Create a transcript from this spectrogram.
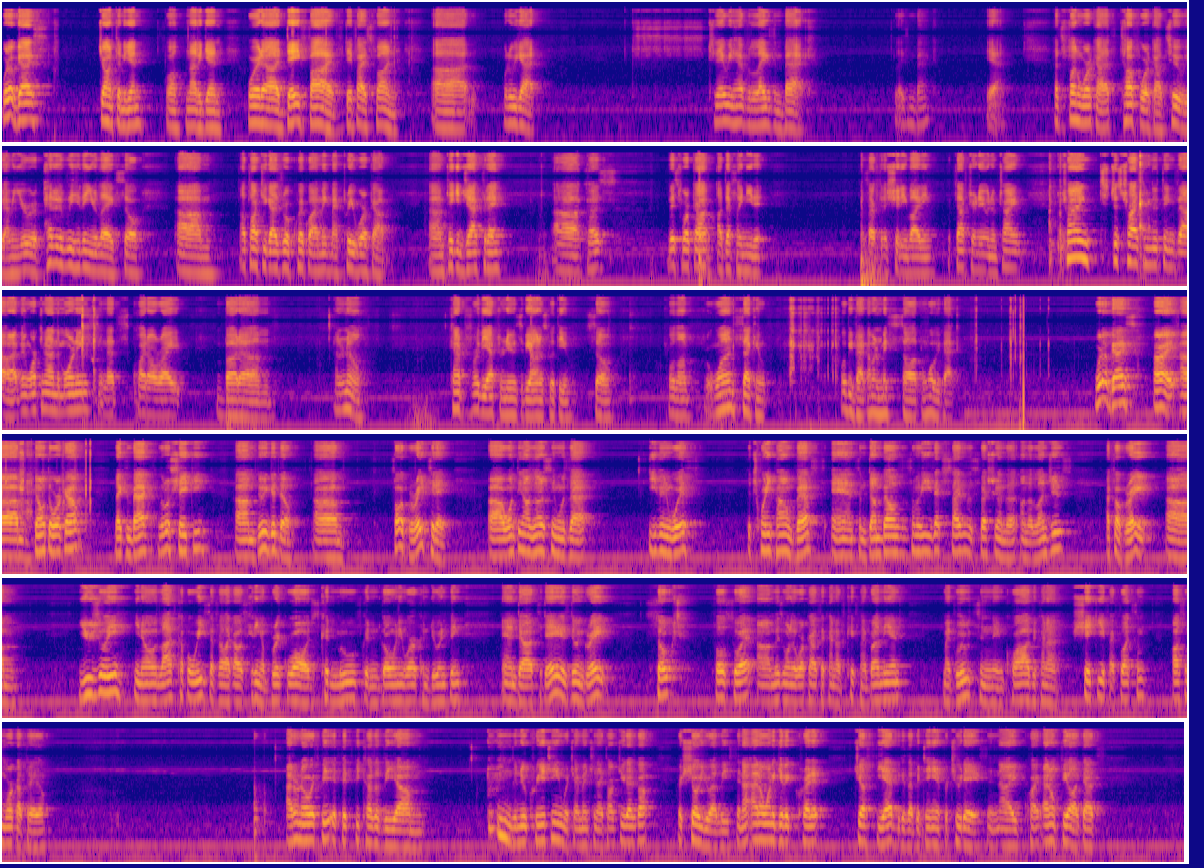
What up, guys? Jonathan again. Well, not again. We're at uh, day five. Day five is fun. Uh, what do we got? Today we have legs and back. Legs and back? Yeah. That's a fun workout. That's a tough workout, too. I mean, you're repetitively hitting your legs. So, um, I'll talk to you guys real quick while I make my pre workout. I'm taking Jack today because uh, this workout, I'll definitely need it. Sorry for the shitty lighting. It's afternoon. I'm trying trying to just try some new things out. I've been working on in the mornings, and that's quite all right. But um, I don't know. Kind of prefer the afternoons, to be honest with you. So hold on for one second. We'll be back. I'm gonna mix this all up, and we'll be back. What up, guys? All right, um, done with the workout. Legs and back, a little shaky. Um, doing good though. Um, felt great today. Uh, one thing I was noticing was that even with the 20 pound vest and some dumbbells and some of these exercises, especially on the on the lunges, I felt great. Um, usually, you know, the last couple weeks I felt like I was hitting a brick wall. I just couldn't move, couldn't go anywhere, couldn't do anything. And uh, today is doing great. Soaked, full of sweat. Um, this is one of the workouts that kind of kicks my butt in the end. My glutes and, and quads are kind of shaky if I flex them. Awesome workout today though. I don't know if, if it's because of the um, the new creatine, which I mentioned I talked to you guys about, or show you at least. And I, I don't want to give it credit just yet because I've been taking it for two days, and I quite I don't feel like that's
